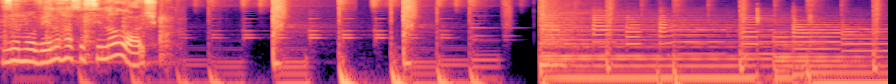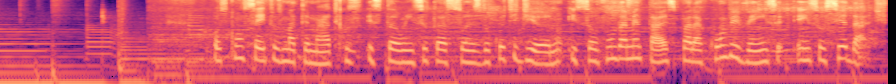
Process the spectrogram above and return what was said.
desenvolvendo o raciocínio lógico. Os conceitos matemáticos estão em situações do cotidiano e são fundamentais para a convivência em sociedade.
